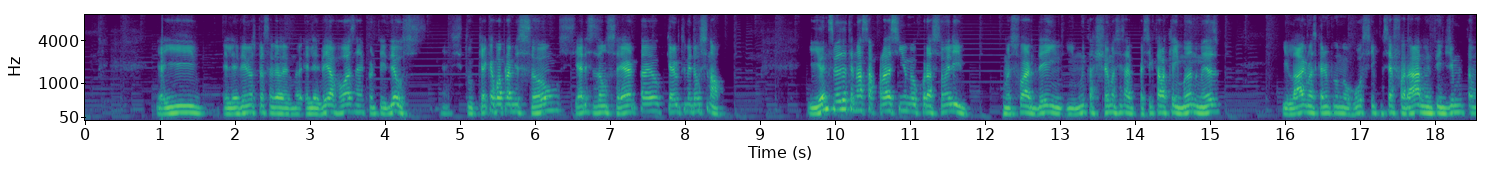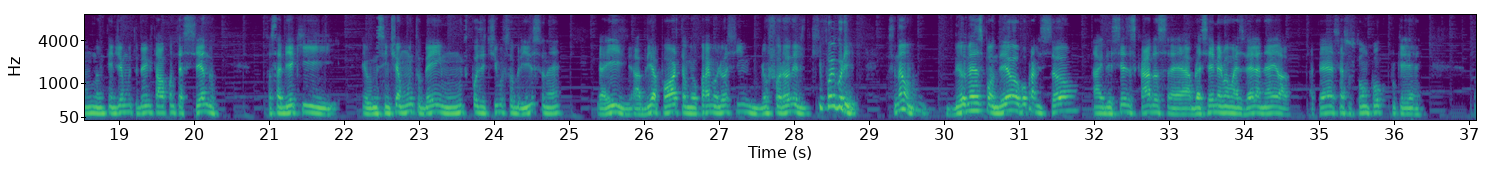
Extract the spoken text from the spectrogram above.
E aí, elevei meus pensamentos, elevei a voz, né? Perguntei, Deus, né, se tu quer que eu vá para a missão, se é a decisão certa, eu quero que tu me dê um sinal. E antes mesmo de eu terminar essa frase, assim, o meu coração, ele começou a arder em, em muita chama, assim, sabe? Parecia que estava queimando mesmo. E lágrimas caindo pelo meu rosto, assim, comecei a chorar, não entendia muito, não entendia muito bem o que estava acontecendo. Só sabia que eu me sentia muito bem, muito positivo sobre isso, né? E aí, abri a porta, o meu pai me olhou assim, eu chorando, ele, o que foi, guri? Disse, não, Deus me respondeu, eu vou pra missão. Aí desci as escadas, é, abracei minha irmã mais velha, né? Ela até se assustou um pouco, porque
